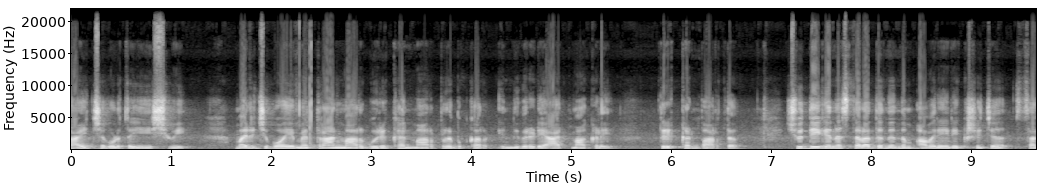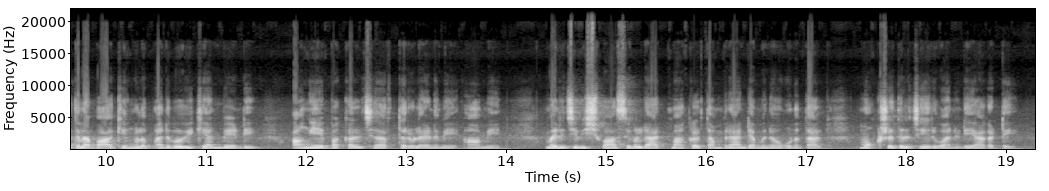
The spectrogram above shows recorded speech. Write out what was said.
കാഴ്ച കൊടുത്ത യേശുവെ മരിച്ചുപോയ മെത്രാന്മാർ ഗുരുക്കന്മാർ പ്രഭുക്കർ എന്നിവരുടെ ആത്മാക്കളെ തൃക്കൺ പാർത്ത് ശുദ്ധീകരണ സ്ഥലത്ത് നിന്നും അവരെ രക്ഷിച്ച് സകല ഭാഗ്യങ്ങളും അനുഭവിക്കാൻ വേണ്ടി അങ്ങേ പക്കൽ ചേർത്തരുളയണമേ ആമേൻ. മരിച്ച വിശ്വാസികളുടെ ആത്മാക്കൾ തമ്പ്രാന്റെ മനോഗുണത്താൽ മോക്ഷത്തിൽ ചേരുവാനിടയാകട്ടെ.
